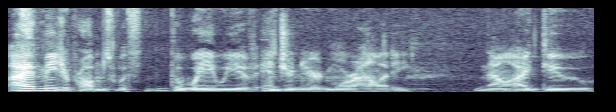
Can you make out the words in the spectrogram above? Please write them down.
I have major problems with the way we have engineered morality. Now, I do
